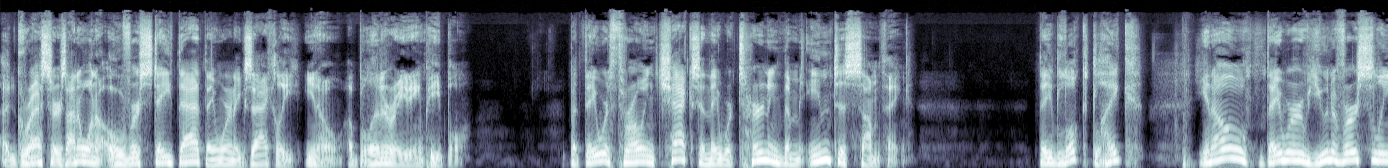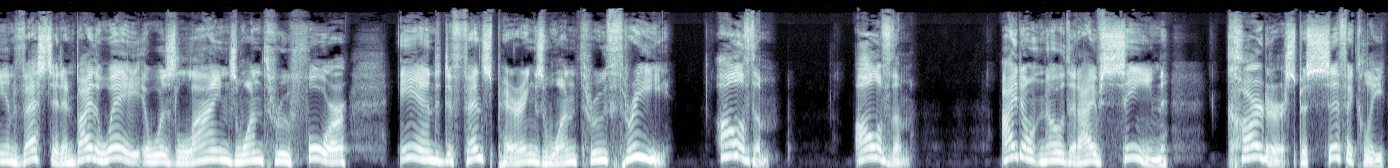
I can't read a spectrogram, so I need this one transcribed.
aggressors. I don't want to overstate that. They weren't exactly, you know, obliterating people, but they were throwing checks and they were turning them into something. They looked like, you know, they were universally invested. And by the way, it was lines one through four and defense pairings one through three. All of them. All of them. I don't know that I've seen Carter specifically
